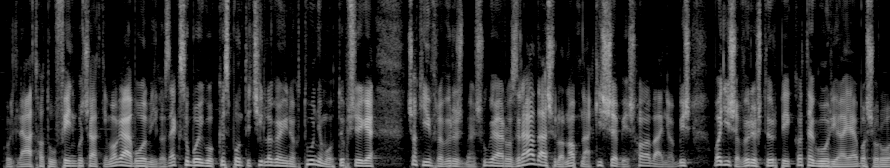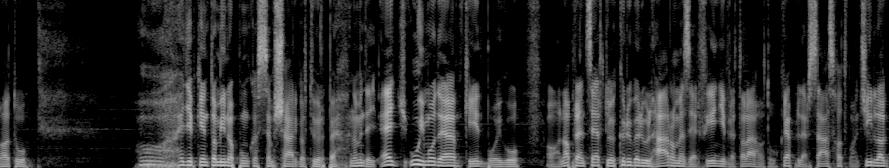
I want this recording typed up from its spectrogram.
hogy látható fényt bocsát ki magából, míg az exobolygók központi csillagainak túlnyomó többsége csak infravörösben sugároz, ráadásul a napnál kisebb és halványabb is, vagyis a vörös törpék kategóriájába sorolható. Ó, egyébként a mi napunk azt hiszem sárga törpe. Na mindegy, egy új modell, két bolygó. A naprendszertől körülbelül 3000 fényévre található Kepler 160 csillag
